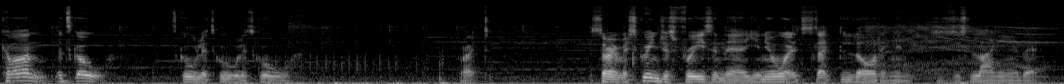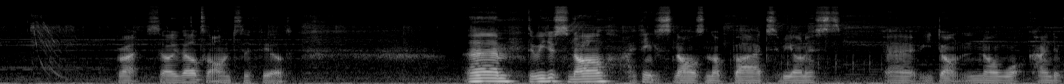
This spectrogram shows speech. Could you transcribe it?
Come on, let's go. Let's go, let's go, let's go. Right. Sorry, my screen just freezing there. You know what? It's like loading and just lagging a bit. Right, so Yveltal onto the field. Um, do we just snarl? I think snarl's not bad, to be honest. Uh, you don't know what kind of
